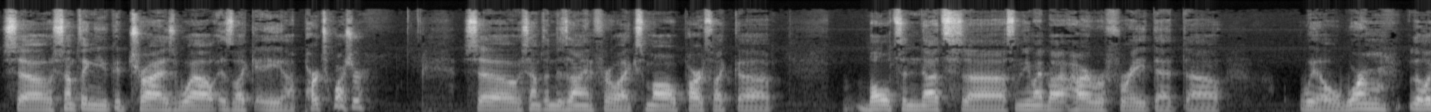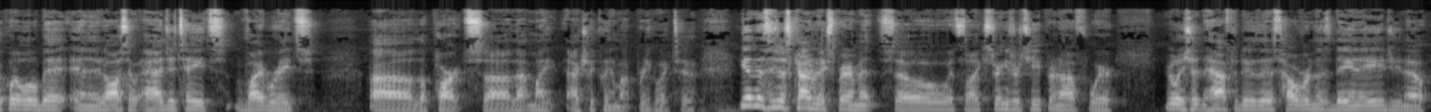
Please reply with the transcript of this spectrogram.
So something you could try as well is like a uh, parts washer. So something designed for like small parts like uh, bolts and nuts, uh, something you might buy at Harbor Freight that will warm the liquid a little bit and it also agitates, vibrates uh, the parts. Uh, that might actually clean them up pretty quick too. Again, this is just kind of an experiment. So it's like strings are cheap enough where you really shouldn't have to do this. However, in this day and age, you know,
